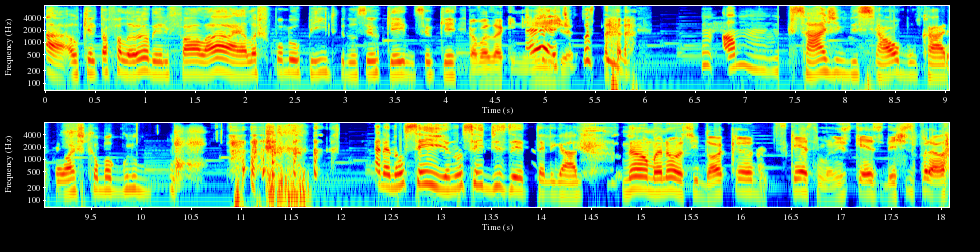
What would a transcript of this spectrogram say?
Ah, o que ele tá falando, ele fala, ah, ela chupou meu pinto, não sei o que, não sei o que. Kawasaki Ninja. É, tipo assim. A mixagem desse álbum, cara, eu acho que é um bagulho. cara, eu não sei, eu não sei dizer, tá ligado? Não, mano, Sidoca, esquece, mano, esquece, deixa isso pra lá.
